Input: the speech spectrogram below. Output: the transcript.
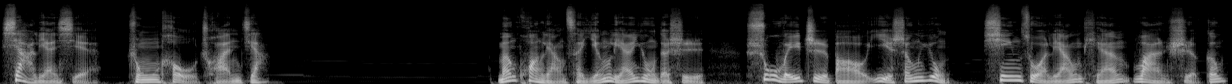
下联写“忠厚传家”。门框两侧楹联用的是。书为至宝一生用，心作良田万事耕，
